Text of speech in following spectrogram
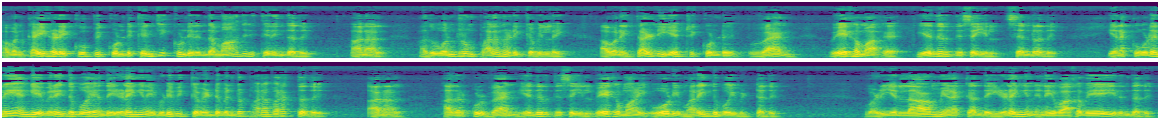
அவன் கைகளை கூப்பிக்கொண்டு கெஞ்சிக் கொண்டிருந்த மாதிரி தெரிந்தது. ஆனால் அது ஒன்றும் பலனளிக்கவில்லை. அவனை தள்ளி ஏற்றிக்கொண்டு வேன் வேகமாக எதிர் திசையில் சென்றது. எனக்கு உடனே அங்கே விரைந்து போய் அந்த இளைஞனை விடுவிக்க வேண்டும் என்று பரபரத்தது. ஆனால் அதற்குள் வேன் எதிர் திசையில் வேகமாய் ஓடி மறைந்து போய்விட்டது. வழியெல்லாம் எனக்கு அந்த இளைஞன் நினைவாகவே இருந்தது.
